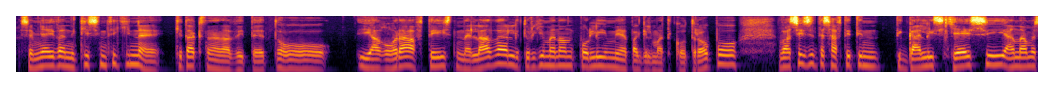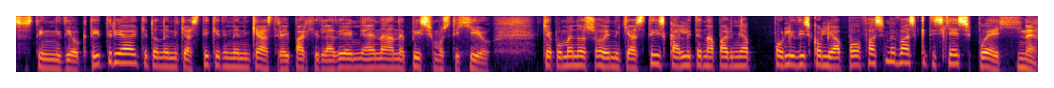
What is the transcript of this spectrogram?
Σε μια ιδανική συνθήκη, ναι. Κοιτάξτε να δείτε. Το, η αγορά αυτή στην Ελλάδα λειτουργεί με έναν πολύ μη επαγγελματικό τρόπο. Βασίζεται σε αυτή την, την καλή σχέση ανάμεσα στην ιδιοκτήτρια και τον ενοικιαστή και την ενοικιάστρια. Υπάρχει δηλαδή ένα ανεπίσημο στοιχείο. Και επομένως ο ενοικιαστής καλείται να πάρει μια πολύ δύσκολη απόφαση με βάση και τη σχέση που έχει. Ναι.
